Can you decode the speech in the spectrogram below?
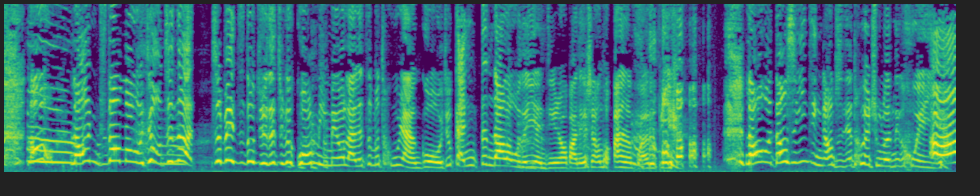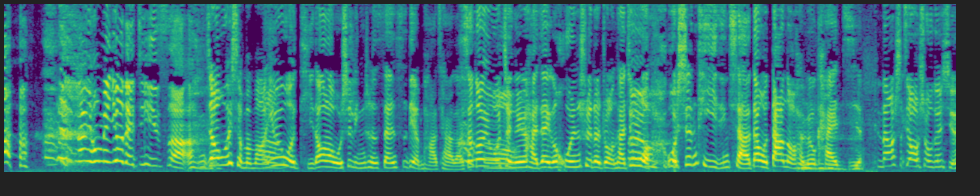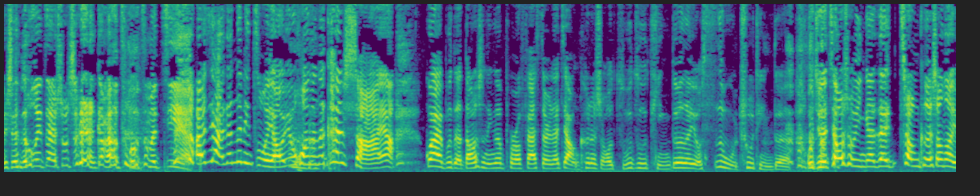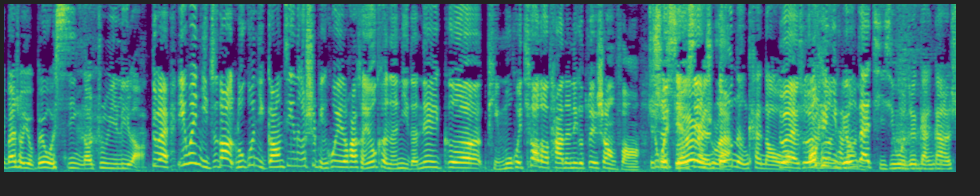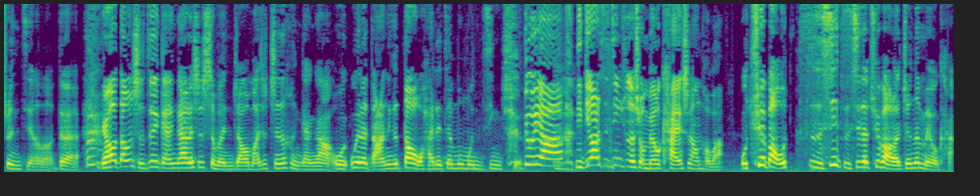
然后，然后你知道吗？我就真的这辈子都觉得这个光明没有来的这么突然过，我就赶紧瞪大了我的眼睛，然后把那个摄像头按了关闭。然后我当时一紧张，直接退出了那个会议。啊 那你后面又得进一次啊？你知道为什么吗？因为我提到了我是凌晨三四点爬起来的，相当于我整个人还在一个昏睡的状态，就我我身体已经起来了，但我大脑还没有开机。当时教授跟学生都会在说，这个人干嘛要走这么近，而且还在那里左摇右晃，在那看啥呀？怪不得当时那个 professor 在讲课的时候，足足停顿了有四五处停顿。我觉得教授应该在上课上到一半的时候有被我吸引到注意力了。对，因为你知道，如果你刚进那个视频会议的话，很有可能你的那个屏幕会跳到他的那个最上方，就会显现出来，都能看到我。对，OK，你不用再提醒我这个尴尬的瞬间了。对，然后当时最尴尬的是什么，你知道吗？就真的很尴尬。我为了答那个道，我还得再默默的进去。对呀，你第二次进去的时候没有开摄像头吧？我确保，我仔细仔细的确保了，真的没有开。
